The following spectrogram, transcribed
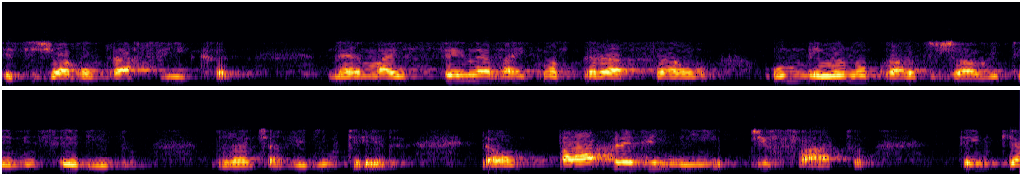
esse jovem trafica, né, mas sem levar em consideração o meio no qual esse jovem teve inserido durante a vida inteira. Então, para prevenir, de fato, tem que,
